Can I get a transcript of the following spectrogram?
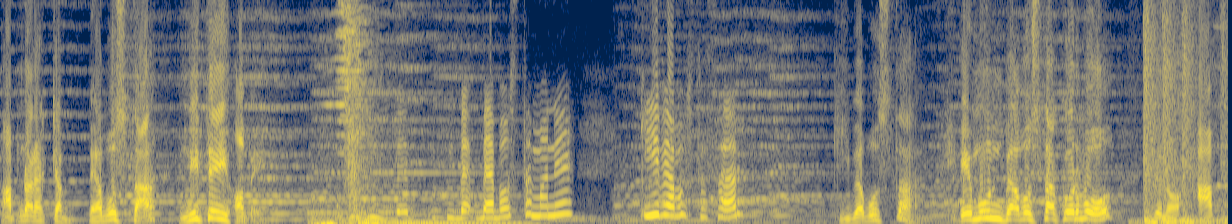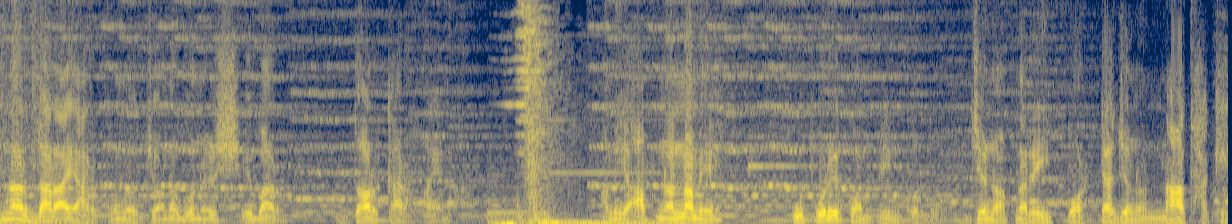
আপনার একটা ব্যবস্থা নিতেই হবে। ব্যবস্থা মানে কি ব্যবস্থা স্যার? কি ব্যবস্থা? এমন ব্যবস্থা করব যেন আপনার দ্বারায় আর কোনো জনগণের সেবার দরকার হয় না। আমি আপনার নামে উপরে কমপ্লেন করব যেন আপনার এই পদটা যেন না থাকে।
